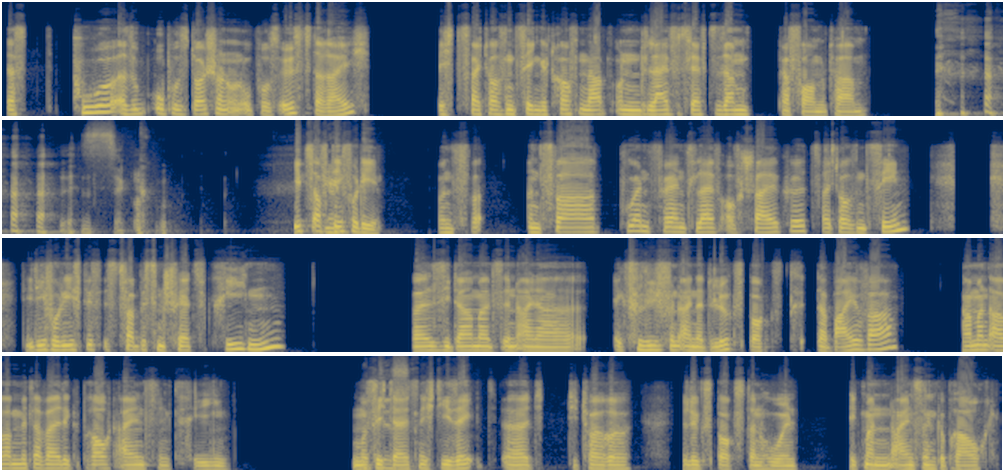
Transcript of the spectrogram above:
dass Pur, also Opus Deutschland und Opus Österreich, sich 2010 getroffen haben und Live is Live zusammen performt haben. das ist ja cool. Gibt's auf Ja. DVD. Und zwar, und zwar Pur and Friends Live auf Schalke 2010. Die DVD ist, ist zwar ein bisschen schwer zu kriegen, weil sie damals in einer, exklusiv in einer Deluxe-Box dabei war, kann man aber mittlerweile gebraucht einzeln kriegen. Muss Das ich da jetzt nicht die, äh, die teure Deluxe-Box dann holen. Kriegt man einzeln gebraucht.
